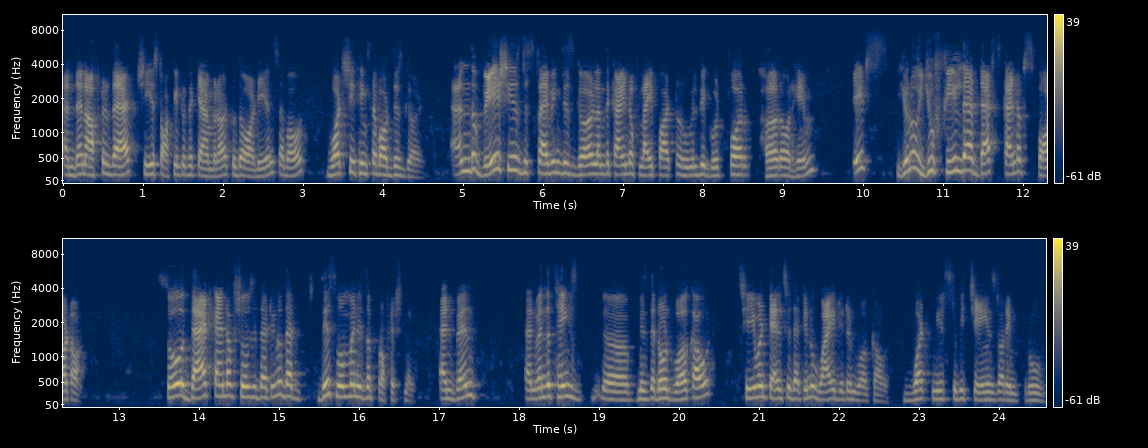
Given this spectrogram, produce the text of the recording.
And then after that she is talking to the camera to the audience about what she thinks about this girl. And the way she is describing this girl and the kind of life partner who will be good for her or him it's you know you feel that that's kind of spot on. So that kind of shows that you know that this woman is a professional. And when and when the things uh, means they don't work out she even tells you that you know why it didn't work out what needs to be changed or improved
